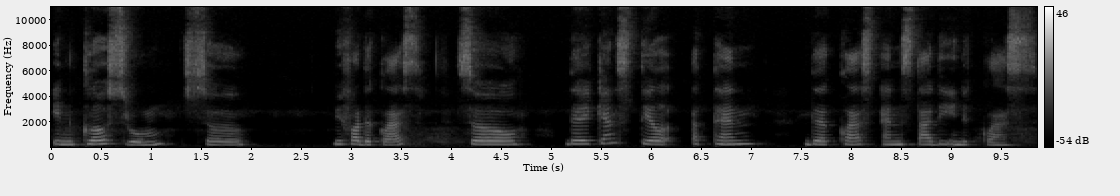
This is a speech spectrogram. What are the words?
in classroom so before the class so they can still attend the class and study in the class.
